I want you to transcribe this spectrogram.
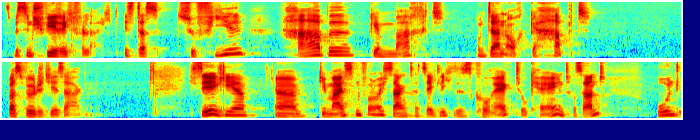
ist ein bisschen schwierig vielleicht. Ist das zu viel? Habe gemacht und dann auch gehabt. Was würdet ihr sagen? Ich sehe hier, äh, die meisten von euch sagen tatsächlich, es ist korrekt, okay, interessant. Und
